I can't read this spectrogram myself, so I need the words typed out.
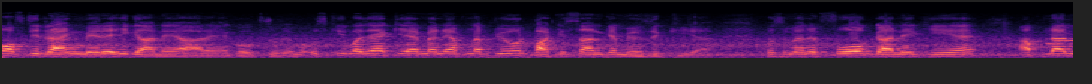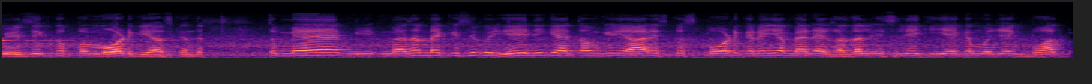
ऑफ़ द रैंक मेरे ही गाने आ रहे हैं कोक स्टूडियो में। उसकी वजह क्या है? मैंने अपना प्योर पाकिस्तान का म्यूज़िक किया है। उसमें मैंने फोक गाने किए हैं अपना म्यूज़िक को प्रमोट किया उसके अंदर। तो मैं मतलब मैं किसी को ये नहीं कहता हूँ कि यार इसको सपोर्ट करें या मैंने गज़ल इसलिए की है कि मुझे एक बहुत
